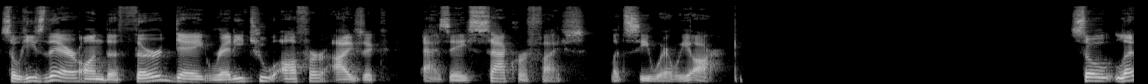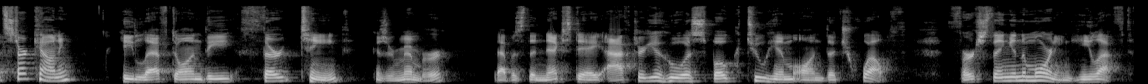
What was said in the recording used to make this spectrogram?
So he's there on the third day, ready to offer Isaac as a sacrifice. Let's see where we are. So let's start counting. He left on the 13th, because remember, that was the next day after Yahuwah spoke to him on the 12th. First thing in the morning, he left.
